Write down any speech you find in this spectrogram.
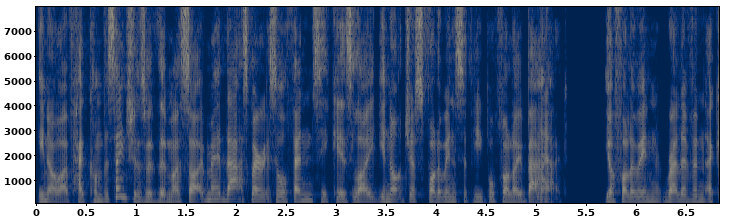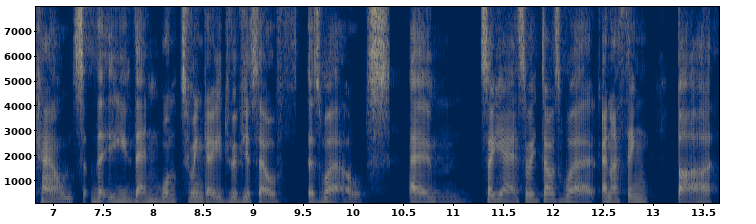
you know, I've had conversations with them. I started, that's where it's authentic is like, you're not just following so people follow back. You're following relevant accounts that you then want to engage with yourself as well. Um, so yeah, so it does work. And I think, but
